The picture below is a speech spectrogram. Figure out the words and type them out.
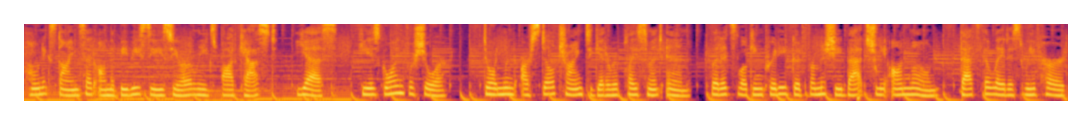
Honigstein said on the BBC's EuroLeagues podcast, yes, he is going for sure, Dortmund are still trying to get a replacement in, but it's looking pretty good for Michy Batshuayi on loan, that's the latest we've heard.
